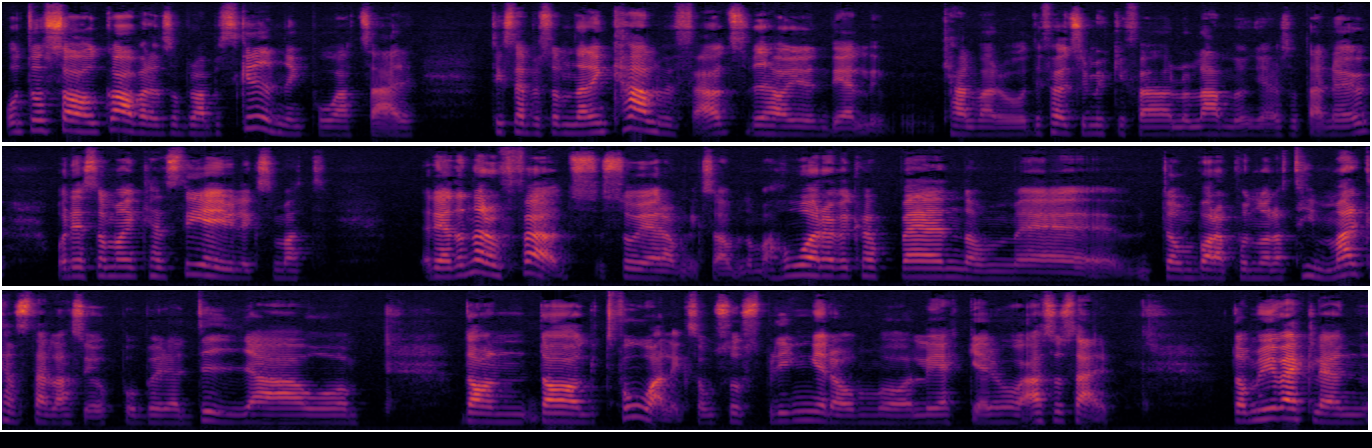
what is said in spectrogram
och då sa, gav han en så bra beskrivning på att så här, till exempel som när en kalv föds. Vi har ju en del kalvar och det föds ju mycket föl och lammungar och sånt där nu. Och det som man kan se är ju liksom att redan när de föds så är de liksom, de har hår över kroppen, de, eh, de bara på några timmar kan ställa sig upp och börja dia och dag, dag två liksom så springer de och leker och alltså så här, De är ju verkligen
